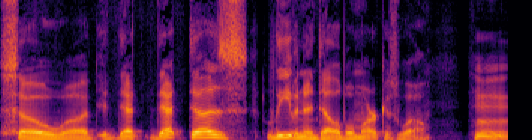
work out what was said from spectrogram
So uh, that that does leave an indelible mark as well. Hmm.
